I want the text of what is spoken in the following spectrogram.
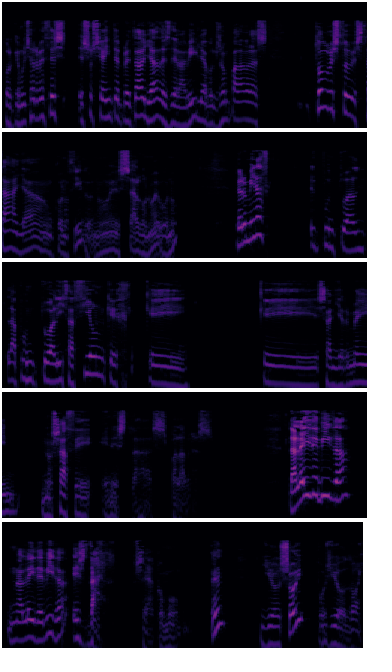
porque muchas veces eso se ha interpretado ya desde la Biblia, porque son palabras... Todo esto está ya conocido, no es algo nuevo, ¿no? Pero mirad la puntualización que, que, que Saint Germain nos hace en estas palabras. La ley de vida una ley de vida es dar. O sea, como ¿eh? yo soy, pues yo doy,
